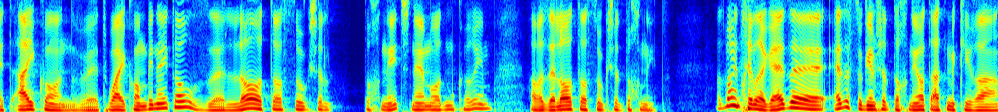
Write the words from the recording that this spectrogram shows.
את אייקון ואת Y Combinator, זה לא אותו סוג של תוכנית, שניהם מאוד מוכרים, אבל זה לא אותו סוג של תוכנית. אז בואי נתחיל רגע, איזה, איזה סוגים של תוכניות את מכירה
